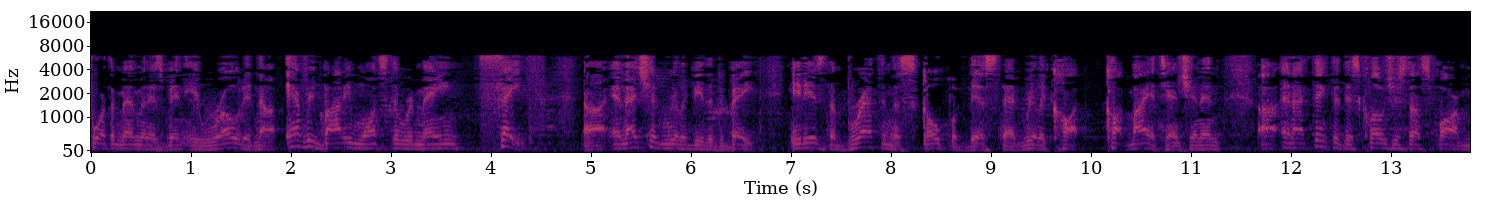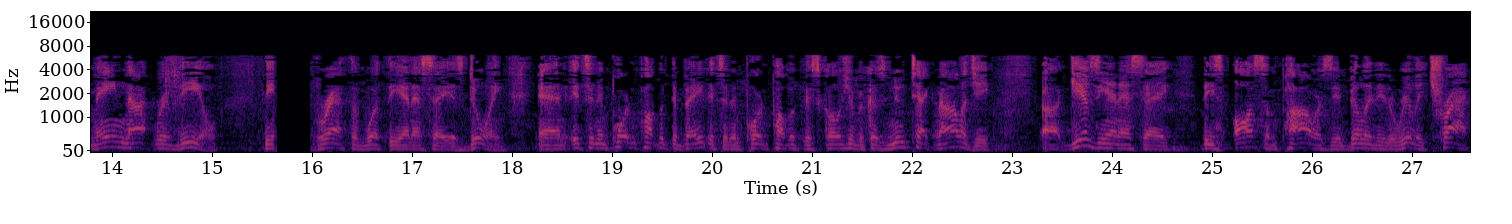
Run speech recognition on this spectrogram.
Fourth Amendment has been eroded. Now, everybody wants to remain safe. Uh, and that shouldn't really be the debate. It is the breadth and the scope of this that really caught caught my attention, and uh, and I think the disclosures thus far may not reveal the breadth of what the NSA is doing. And it's an important public debate. It's an important public disclosure because new technology uh, gives the NSA these awesome powers, the ability to really track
